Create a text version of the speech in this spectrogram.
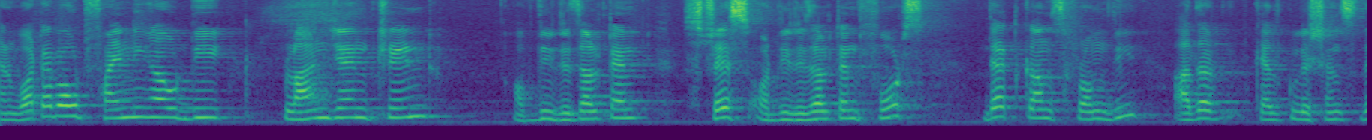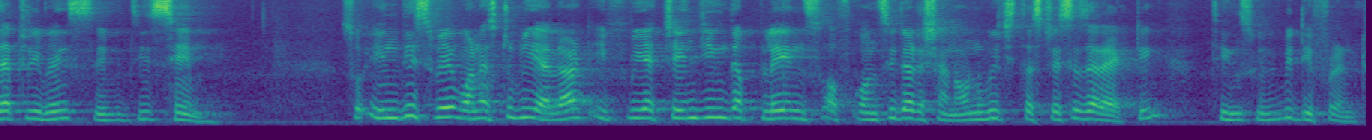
And what about finding out the plunge and trend of the resultant stress or the resultant force that comes from the other calculations that remains the same. So, in this way one has to be alert if we are changing the planes of consideration on which the stresses are acting things will be different.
